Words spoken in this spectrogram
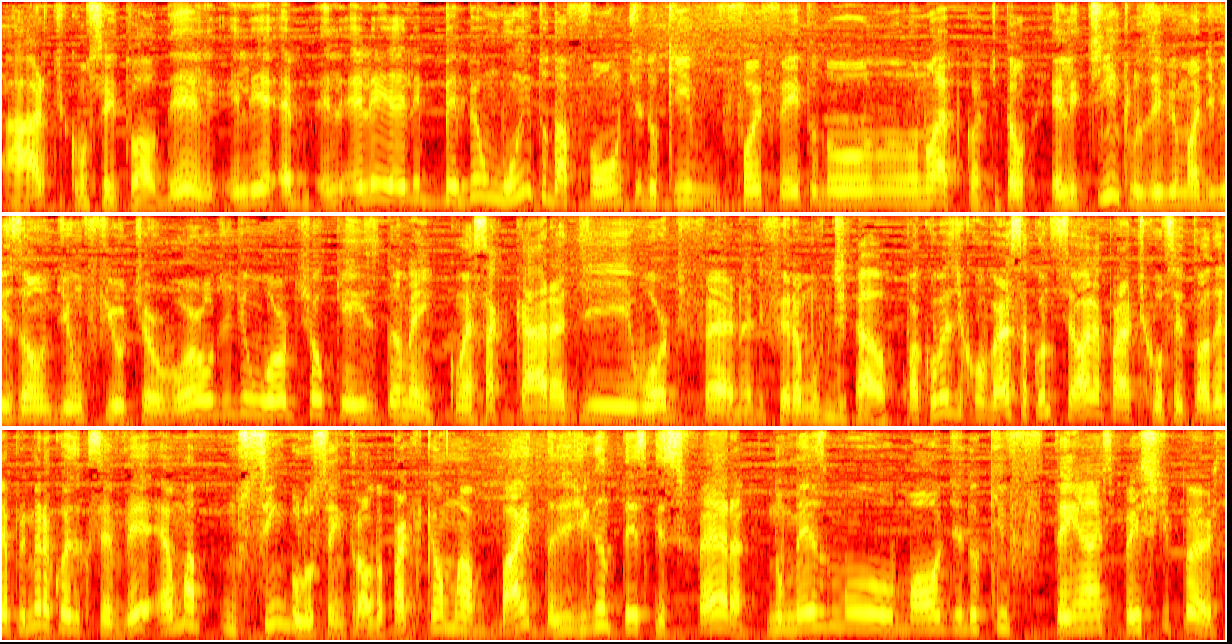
a arte conceitual dele, ele, é, ele, ele, ele, bebeu muito da fonte do que foi feito no, no, no, Epcot. Então, ele tinha inclusive uma divisão de um Future World e de um World Showcase também, com essa cara de World Fair, né, de feira mundial. Para começo de conversa, quando você olha para a arte conceitual dele, a primeira coisa que você vê é uma, um símbolo central do parque, que é uma baita gigantesca esfera no mesmo molde do que tem a Spaceship Earth.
